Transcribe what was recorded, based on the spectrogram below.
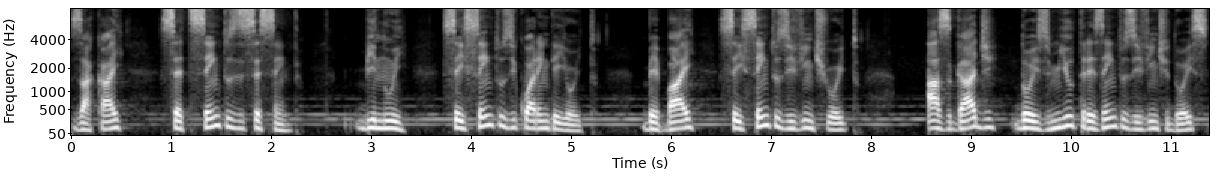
Zacai, 760. Binui, 648. Bebai, 628. Asgad, 2322.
